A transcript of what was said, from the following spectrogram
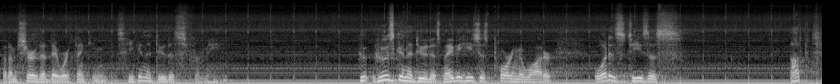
But I'm sure that they were thinking, is he going to do this for me? Who, who's going to do this? Maybe he's just pouring the water. What is Jesus up to?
